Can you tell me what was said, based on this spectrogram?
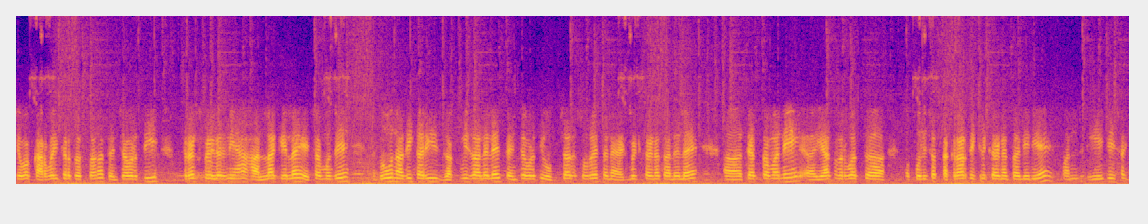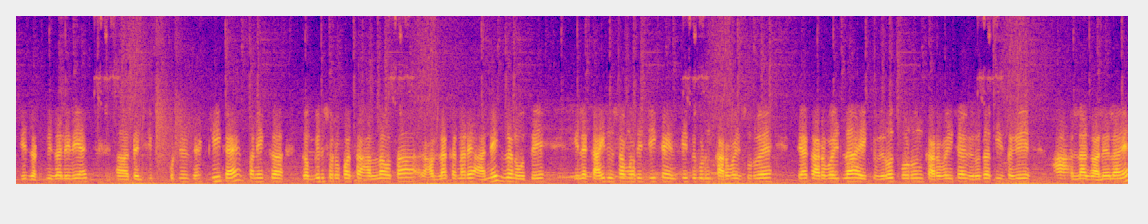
जेव्हा कारवाई करत असताना त्यांच्यावरती ट्रक ट्रेलरनी हा हल्ला केलाय याच्यामध्ये दोन अधिकारी जखमी झालेले आहेत. त्यांच्यावरती उपचार सुरू आहेत त्यांना ऍडमिट करण्यात आलेलं आहे. त्याचप्रमाणे या संदर्भात पोलिसात तक्रार देखील करण्यात आलेली आहे. पण हे जे जे जखमी झालेले आहेत त्यांची पुढची ठीक आहे. पण एक गंभीर स्वरूपाचा हल्ला होता. हल्ला करणारे अनेक जण होते. गेल्या काही दिवसामध्ये जी काही एनसीपी कडून कारवाई सुरू आहे त्या कारवाईला एक विरोध म्हणून कारवाईच्या विरोधात ही सगळे हा हल्ला झालेला आहे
